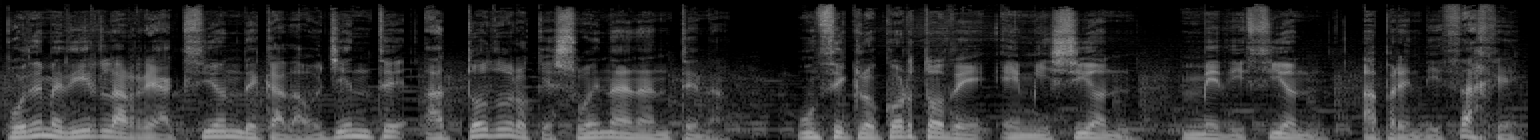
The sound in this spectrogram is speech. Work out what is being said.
puede medir la reacción de cada oyente a todo lo que suena en antena. Un ciclo corto de emisión, medición, aprendizaje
